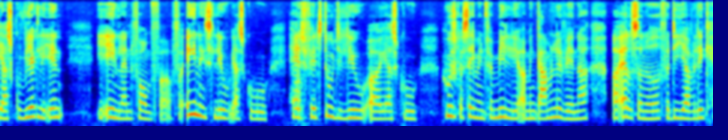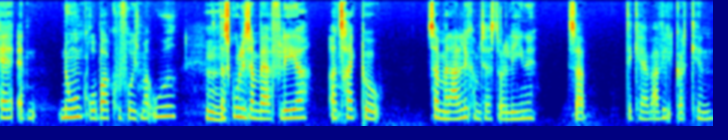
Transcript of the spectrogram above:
jeg skulle virkelig ind i en eller anden form for foreningsliv. Jeg skulle have et fedt studieliv, og jeg skulle huske at se min familie og mine gamle venner og alt sådan noget, fordi jeg ville ikke have, at nogle grupper kunne fryse mig ude. Mm. Der skulle ligesom være flere at trække på, så man aldrig kom til at stå alene. Så det kan jeg bare vildt godt kende.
